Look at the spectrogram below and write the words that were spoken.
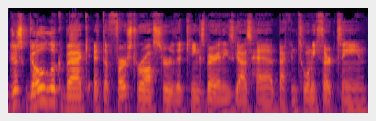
just go look back at the first roster that Kingsbury and these guys had back in 2013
